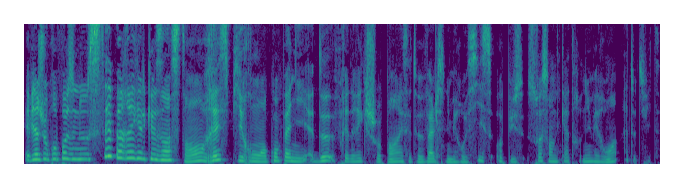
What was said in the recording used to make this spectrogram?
Eh bien, je vous propose de nous séparer quelques instants. Respirons en compagnie de Frédéric Chopin et cette valse numéro 6, opus 64, numéro 1. À tout de suite.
